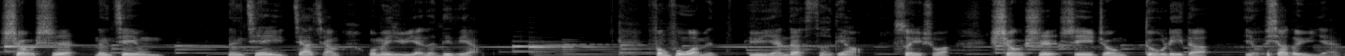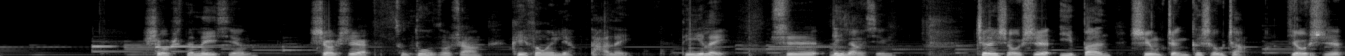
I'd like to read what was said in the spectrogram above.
手势能借用、能借以加强我们语言的力量，丰富我们语言的色调。所以说，手势是一种独立的、有效的语言。手势的类型，手势从动作上可以分为两大类。第一类是力量型，这类手势一般使用整个手掌，有时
